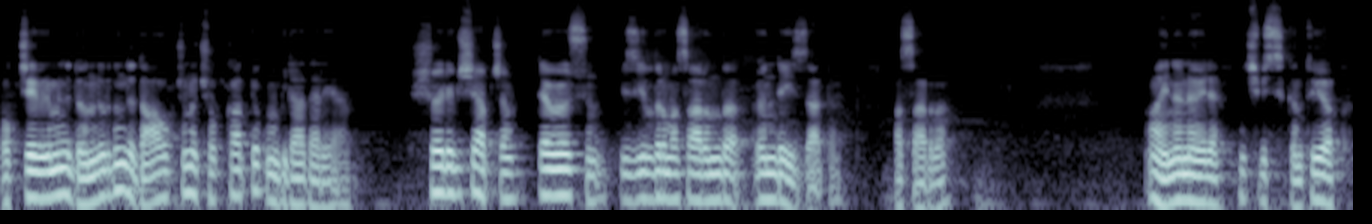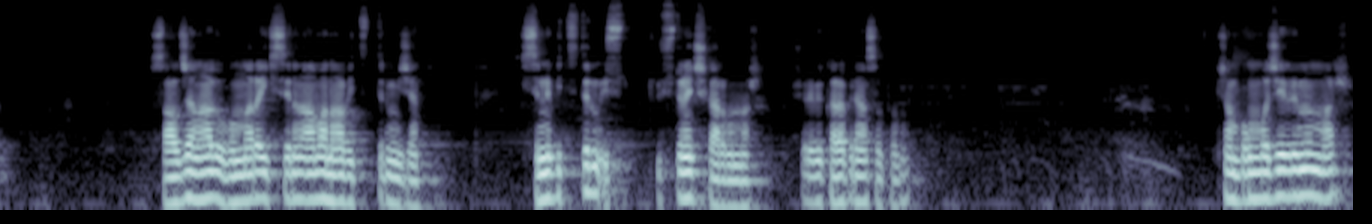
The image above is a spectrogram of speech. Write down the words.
Okçu evrimini döndürdün de daha okçuna çok kart yok mu birader ya? Şöyle bir şey yapacağım. Dev ölsün. Biz yıldırım hasarında öndeyiz zaten. Hasarda. Aynen öyle. Hiçbir sıkıntı yok. Salcan abi bunlara iksirini aman abi bitirmeyeceksin. İksirini bitirme üst, üstüne çıkar bunlar. Şöyle bir kara prens atalım. Şu an bombacı evrimim var.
